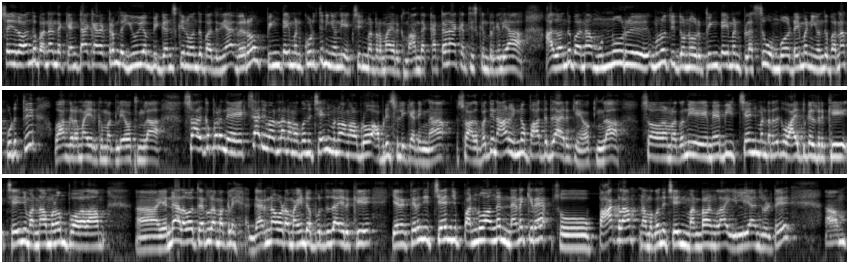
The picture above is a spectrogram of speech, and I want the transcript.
ஸோ இதில் வந்து பண்ண இந்த கென்டா கேரக்டர் இந்த யூஎம்பி கன் ஸ்கின் வந்து பார்த்துட்டிங்கன்னா வெறும் பிங்க் டைமண்ட் கொடுத்து நீங்கள் வந்து எக்ஸ்சேஞ்ச் பண்ணுற மாதிரி இருக்கும். அந்த கட்டனா கத்தி ஸ்கின் இருக்கு இல்லையா? அது வந்து பண்ணால் முந்நூறு முந்நூற்றி தொண்ணூறு பிங்க் டைமண்ட் ப்ளஸ் ஒம்பது டைமண்ட் நீங்கள் வந்து பண்ணால் கொடுத்து வாங்குற மாதிரி இருக்கும் மக்களே. ஓகேங்களா? ஸோ அதுக்கப்புறம் இந்த எக்ஸ்ஆரி ரிவார்ட்லாம் நமக்கு வந்து சேஞ்ச் பண்ணுவாங்க ப்ரோ அப்படின்னு சொல்லி கேட்டிங்கன்னா ஸோ அதை பற்றி நானும் இன்னும் பார்த்துட்டு தான் இருக்கேன். ஓகேங்களா? ஸோ நம்மளுக்கு வந்து மேபி சேஞ்ச் பண்ணுறதுக்கு வாய்ப்புகள் இருக்குது சேஞ்ச் பண்ணாமலும் போகலாம். என்ன அளவோ தெரில மக்களே. கர்ணாவோட மைண்டை பொறுத்து தான் இருக்குது எனக்கு தெரிஞ்சு சேஞ்ச் பண்ணுவாங்கன்னு நினைக்கிறேன். ஸோ பார்க்கலாம். நமக்கு வந்து சேஞ்ச் பண்ணுறாங்களா இல்லையான்னு சொல்லிட்டு.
